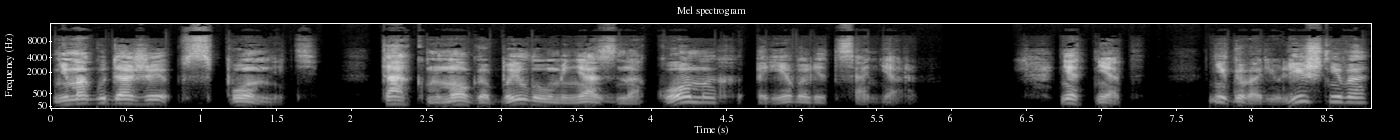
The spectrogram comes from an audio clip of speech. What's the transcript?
Не могу даже вспомнить. Так много было у меня знакомых революционеров. Нет-нет, не говорю лишнего,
